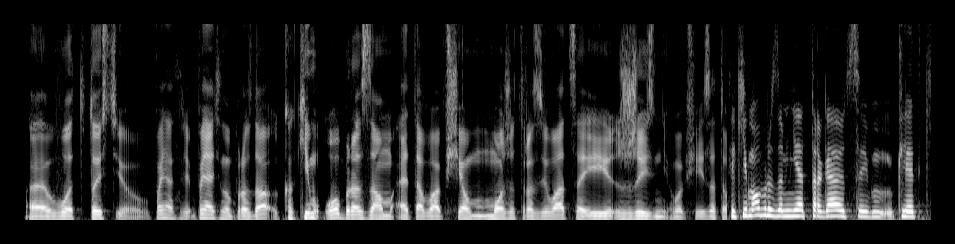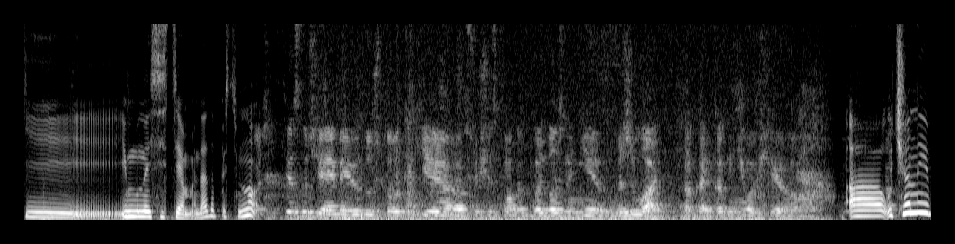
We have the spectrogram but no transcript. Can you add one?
Э, вот, то есть э, понятен, понятен вопрос, да, каким образом это вообще может развиваться и жизнь вообще из этого? Каким образом не отторгаются клетки иммунной системы, да, допустим? Ну, в большинстве случаев я имею в виду, что такие существа как бы должны не выживать, как, как они вообще... Э, а, ученые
